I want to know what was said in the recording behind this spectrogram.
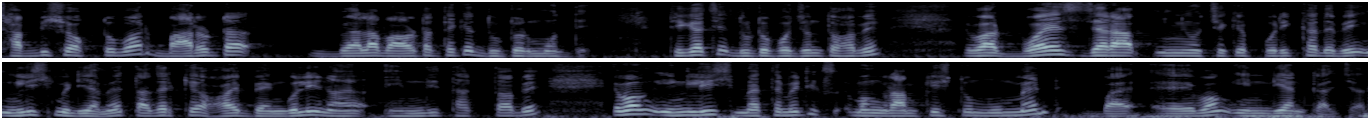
ছাব্বিশে অক্টোবর বারোটা বেলা বারোটা থেকে দুটোর মধ্যে, ঠিক আছে? দুটো পর্যন্ত হবে। এবার বয়েস যারা হচ্ছে কি পরীক্ষা দেবে ইংলিশ মিডিয়ামে, তাদেরকে হয় বেঙ্গলি, না হিন্দি থাকতে হবে এবং ইংলিশ, ম্যাথামেটিক্স এবং রামকৃষ্ণ মুভমেন্ট বা, এবং ইন্ডিয়ান কালচার।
